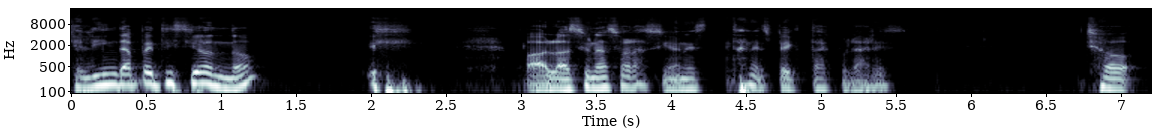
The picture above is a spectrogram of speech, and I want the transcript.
Qué linda petición, ¿no? Pablo hace unas oraciones tan espectaculares. Yo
